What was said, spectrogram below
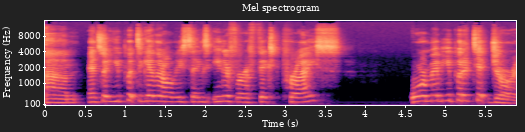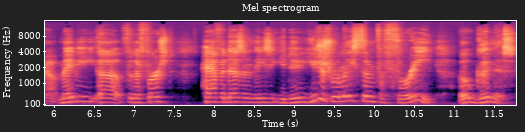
Um, and so you put together all these things either for a fixed price or maybe you put a tip jar out maybe uh, for the first half a dozen of these that you do, you just release them for free. Oh, goodness,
